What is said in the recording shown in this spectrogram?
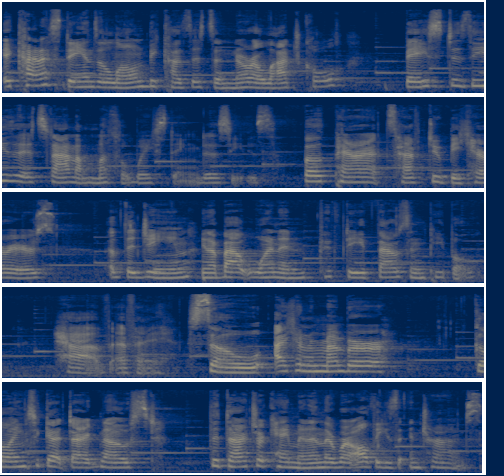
it kind of stands alone because it's a neurological based disease. It's not a muscle wasting disease. Both parents have to be carriers of the gene, and about 1 in 50,000 people have FA. So I can remember going to get diagnosed the doctor came in and there were all these interns.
